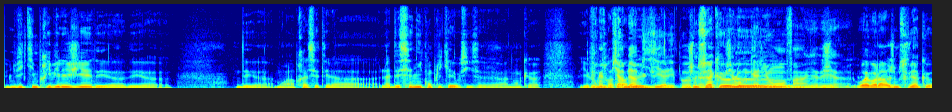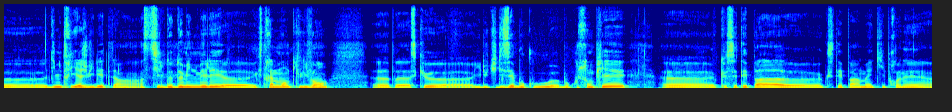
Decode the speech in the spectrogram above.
une victime privilégiée des. Euh, des, des bon, après, c'était la, la, décennie compliquée aussi. Donc, il y avait même Pierre Berbizier à l'époque. Je me souviens que le Gagnon, enfin, il y avait. Je, ouais, voilà, je me souviens que Dimitri Yachvili était un, style de demi de mêlée extrêmement clivant parce que il utilisait beaucoup, beaucoup son pied. Euh, que c'était pas euh, que c'était pas un mec qui prenait euh,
